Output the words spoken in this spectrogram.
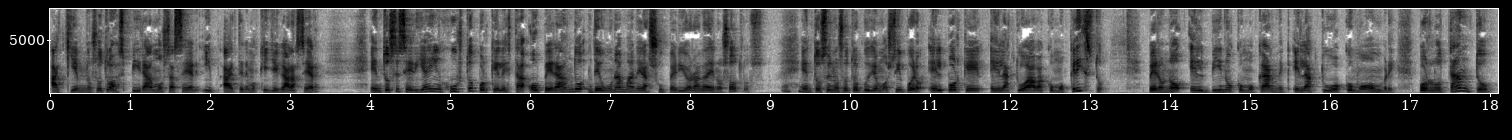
a quien nosotros aspiramos a ser y uh, tenemos que llegar a ser, entonces sería injusto porque Él está operando de una manera superior a la de nosotros. Entonces nosotros podríamos, sí, pero Él porque Él actuaba como Cristo, pero no, Él vino como carne, Él actuó como hombre. Por lo tanto,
